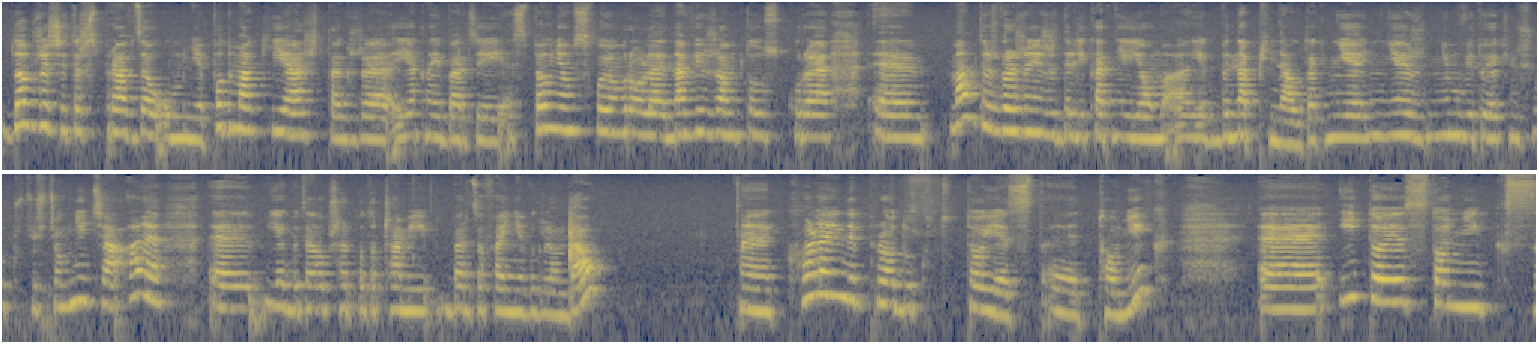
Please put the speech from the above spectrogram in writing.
Dobrze się też sprawdzał u mnie pod makijaż, także jak najbardziej spełniam swoją rolę, nawilżam tą skórę. E, Mam też wrażenie, że delikatnie ją e, jakby napinał, tak nie, nie, nie mówię tu o jakimś uczuciu ściągnięcia, ale e, jakby ten obszar pod oczami bardzo fajnie wyglądał. Kolejny produkt to jest tonik. E, I to jest tonik z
